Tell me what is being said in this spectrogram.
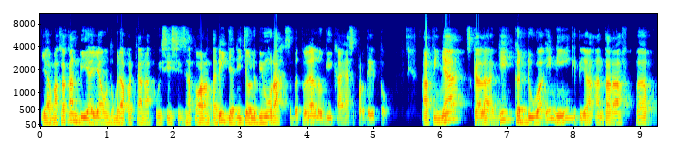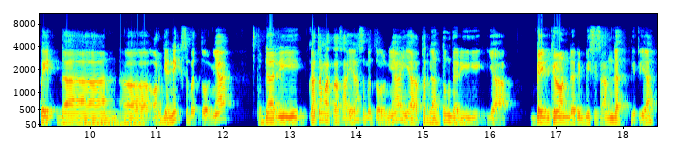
ya maka kan biaya untuk mendapatkan akuisisi satu orang tadi jadi jauh lebih murah. Sebetulnya logikanya seperti itu. Artinya sekali lagi kedua ini gitu ya antara uh, paid dan uh, organic sebetulnya dari kacamata saya sebetulnya ya tergantung dari ya background dari bisnis Anda gitu ya.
